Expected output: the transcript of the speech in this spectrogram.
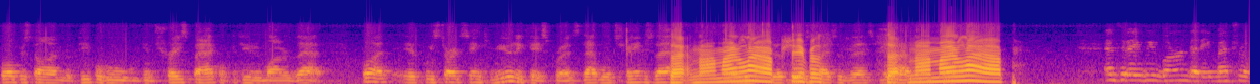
focused on the people who we can trace back, we'll continue to monitor that. But if we start seeing community case spreads, that will change that. Sitting on my And lap, Sheba's types of events may have Sitting on my lap. And today we learned that a Metro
